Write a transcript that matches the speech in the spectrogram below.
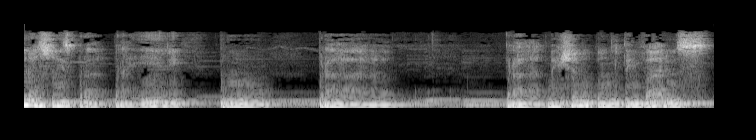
orações para ele, pra. Como é que chama? Quando tem vários.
